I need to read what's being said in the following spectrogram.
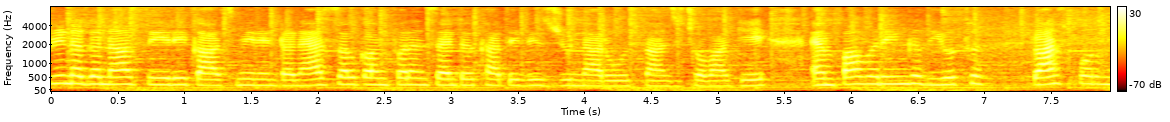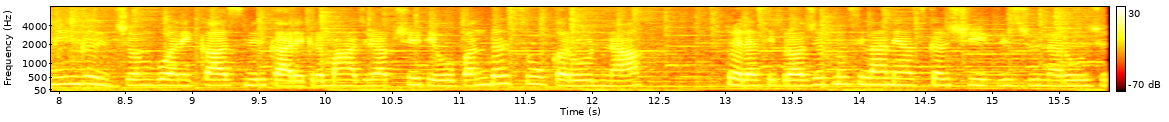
શ્રીનગરના Sher-e Kashmir international conference centre ખાતે વીસ જૂનના રોજ સાંજે છ વાગ્યે એમ્પાવરિંગ, યુથ ટ્રાન્સફોર્મિંગ, જમ્મુ અને કાશ્મીર કાર્યક્રમમાં હાજરી આપશે. તેઓ પંદરસો કરોડના ચોર્યાસી પ્રોજેક્ટનો શિલાન્યાસ કરશે. એકવીસ જૂનના રોજ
